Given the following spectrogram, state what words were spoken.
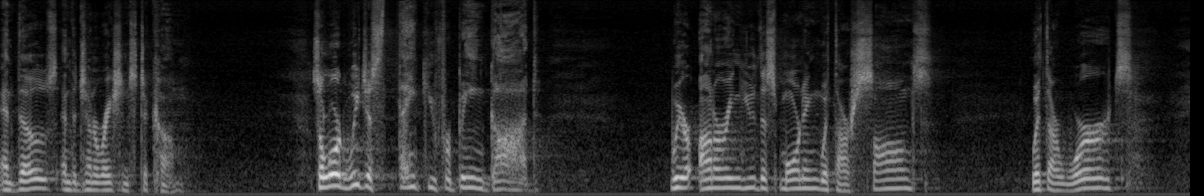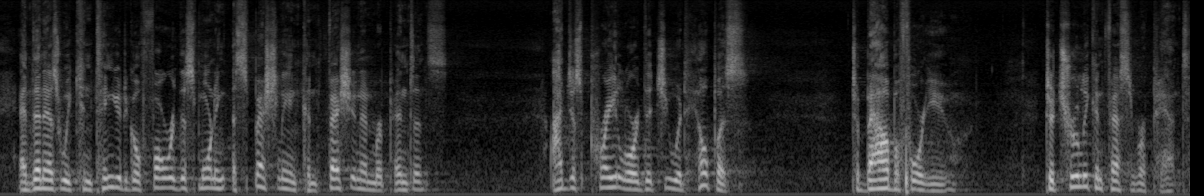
and those and the generations to come. So, Lord, we just thank you for being God. We are honoring you this morning with our songs, with our words. And then as we continue to go forward this morning, especially in confession and repentance, I just pray, Lord, that you would help us to bow before you, to truly confess and repent,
